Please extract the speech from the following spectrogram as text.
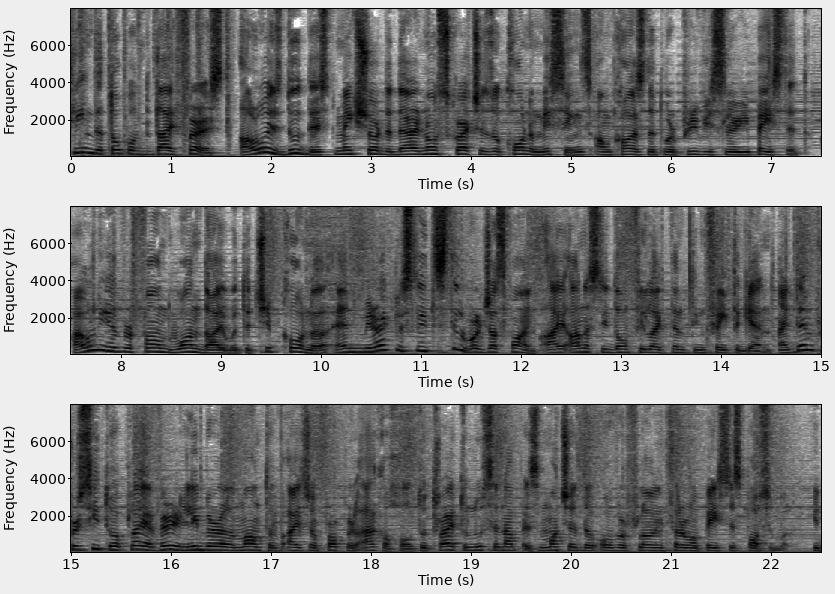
Clean the top of the die first. I'll always do this to make sure that there are no scratches or corner missings on cards that were previously repasted. I only ever found one die with a chipped corner and miraculously it still worked just fine. I honestly don't feel like tempting fate again. I then proceed to apply a very liberal amount of isopropyl alcohol to try to loosen up as much of the overflowing thermal paste as possible. You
